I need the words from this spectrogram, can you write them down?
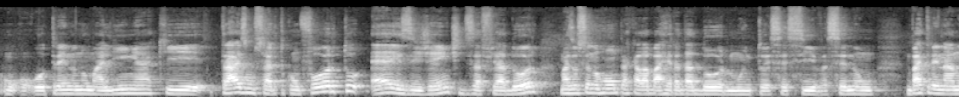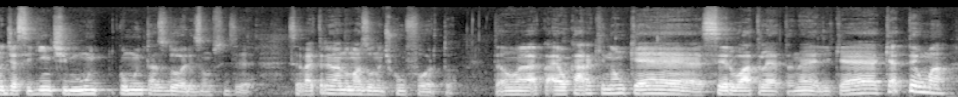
o, treino numa linha que traz um certo conforto, é exigente, desafiador, mas você não rompe aquela barreira da dor muito excessiva. Você não vai treinar no dia seguinte muito, com muitas dores, vamos dizer. Você vai treinar numa zona de conforto. Então é, é o cara que não quer ser o atleta, né? Ele quer, quer ter uma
